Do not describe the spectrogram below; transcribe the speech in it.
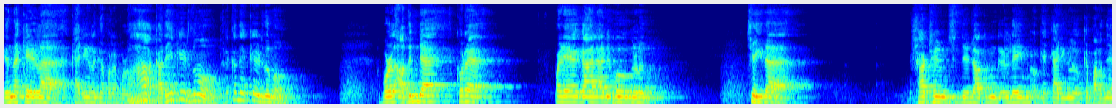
എന്നൊക്കെയുള്ള കാര്യങ്ങളൊക്കെ പറഞ്ഞപ്പോൾ ആ കഥയൊക്കെ എഴുതുമോ? തിരക്കഥയൊക്കെ എഴുതുമോ? അപ്പോൾ അതിന്റെ കുറേ പഴയകാല അനുഭവങ്ങളും ചെയ്ത ഷോർട്ട് ഫിലിംസിന്റെ ഡോക്യുമെന്ററികളുടെയും ഒക്കെ കാര്യങ്ങളൊക്കെ പറഞ്ഞ്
